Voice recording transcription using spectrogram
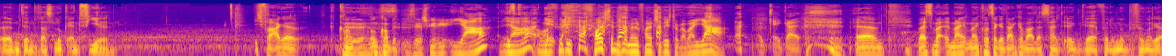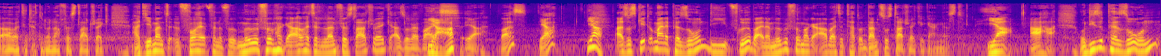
ähm, den, das Look and Feel? Ich frage kom Äh, unkompliziert. Sehr schwierig. Ja, ja, aber führt dich vollständig in eine falsche Richtung. Aber ja. Okay, geil. Ähm, weißt du, mein, mein, kurzer Gedanke war, dass halt irgendwer für eine Möbelfirma gearbeitet hat und danach für Star Trek. Hat jemand vorher für eine Fir- Möbelfirma gearbeitet und dann für Star Trek? Also wer weiß. Ja. Ja. Was? Ja? Ja. Also es geht um eine Person, die früher bei einer Möbelfirma gearbeitet hat und dann zu Star Trek gegangen ist. Ja. Aha. Und diese Person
